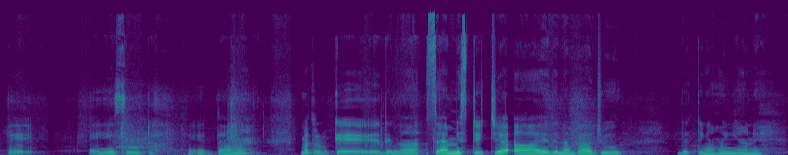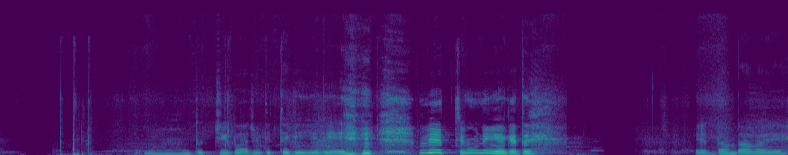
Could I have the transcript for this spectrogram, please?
ਅਤੇ ਇਹ ਸੂਟ ਇਦਾਂ ਵਾ, ਮਤਲਬ ਕਿ ਇਹਦੇ ਨਾਲ ਸੈਮੀ ਸਟਿਚ ਆ ਇਹਦੇ ਨਾਲ ਬਾਜੂ ਦਿੱਤੀਆਂ ਹੋਈਆਂ ਨੇ। ਦੂਜੀ ਬਾਜੂ ਕਿੱਥੇ ਗਈ ਇਹਦੀ? ਵਿੱਚ ਹੋਣੀ ਹੈ ਕਿਤੇ। ਇਦਾਂ ਦਾ ਵਾ ਇਹ।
